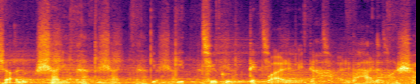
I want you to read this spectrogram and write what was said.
শালুক শালিকাকে কিচ্ছু করতে পারবে না। ভালোবাসা।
